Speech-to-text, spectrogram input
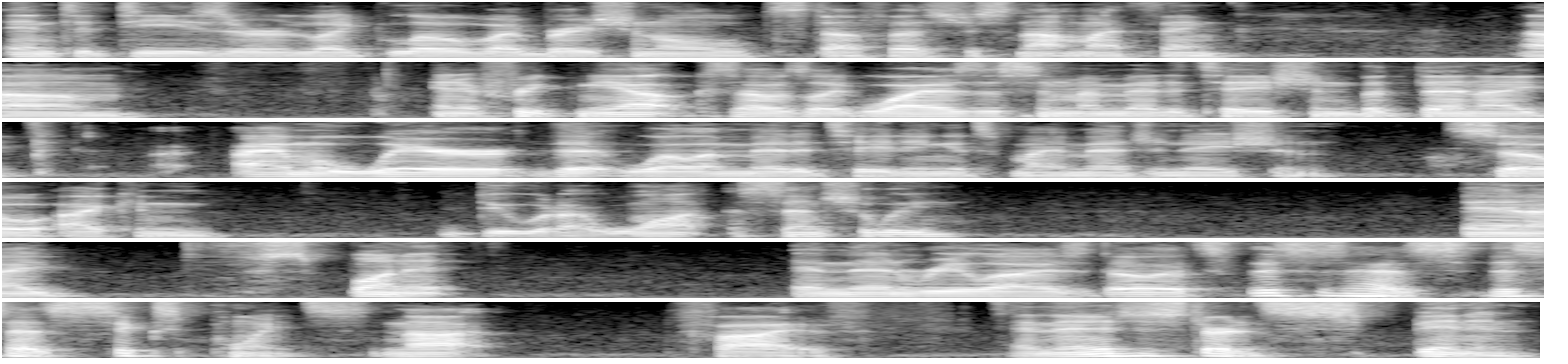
entities or like low vibrational stuff. That's just not my thing. Um, and it freaked me out because I was like, why is this in my meditation? But then I I am aware that while I'm meditating, it's my imagination. So I can do what I want essentially. And I spun it and then realized, oh, it's this is, has this has six points, not five. And then it just started spinning.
